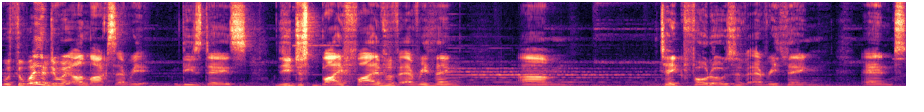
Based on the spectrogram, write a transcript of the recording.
with the way they're doing unlocks every these days, you just buy five of everything, um, take photos of everything, and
